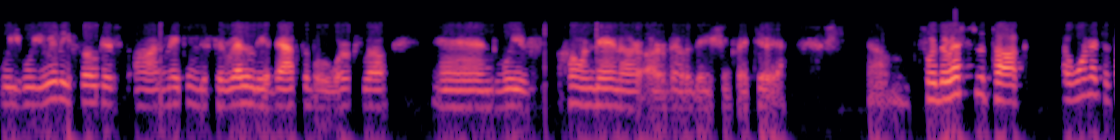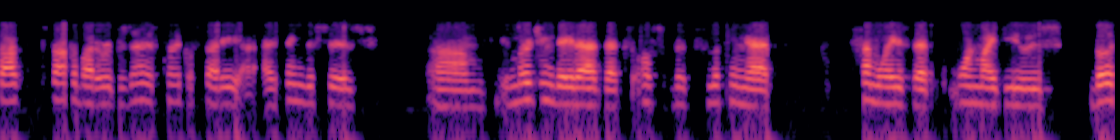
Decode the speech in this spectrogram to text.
we, we really focused on making this a readily adaptable workflow, and we've honed in our, our validation criteria. Um, for the rest of the talk, I wanted to talk talk about a representative clinical study. I, I think this is um, emerging data that's also that's looking at some ways that one might use both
